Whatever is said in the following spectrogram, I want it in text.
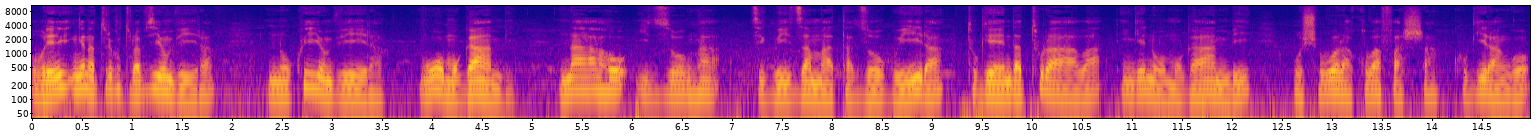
ubu rero ingana turi ko turabyiyumvira ni ukwiyumvira mw'uwo mugambi n'aho izo nka zigwiza amata zogwira tugenda turaba ingene uwo mugambi ushobora kubafasha kugira ngo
